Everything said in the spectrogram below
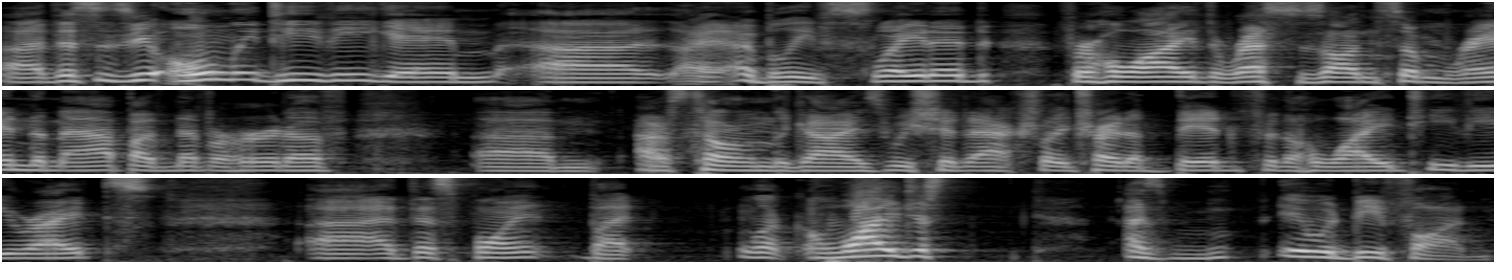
Uh, this is the only TV game uh, I, I, believe slated for Hawaii. The rest is on some random app I've never heard of. Um, I was telling the guys we should actually try to bid for the Hawaii TV rights uh, at this point. But look, Hawaii just as it would be fun.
